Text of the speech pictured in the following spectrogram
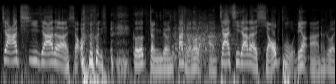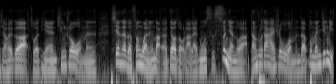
佳期家的小，给我都整整大舌头了啊！加七家的小补丁啊，他说：“小黑哥，昨天听说我们现在的分管领导要调走了，来公司四年多了，当初他还是我们的部门经理。”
